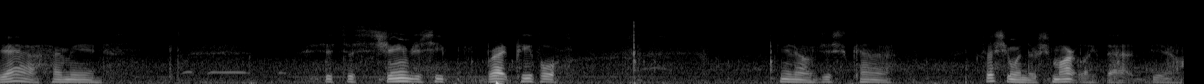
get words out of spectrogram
Yeah, I mean, it's just a shame to see bright people, you know, just kind of, especially when they're smart like that, you know.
